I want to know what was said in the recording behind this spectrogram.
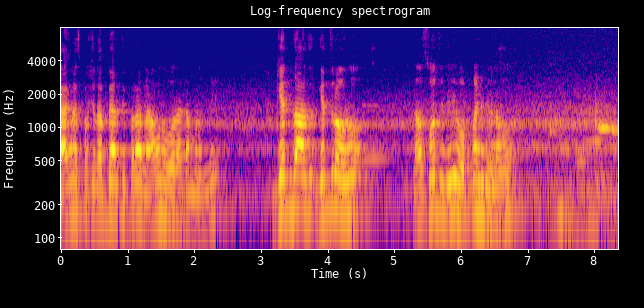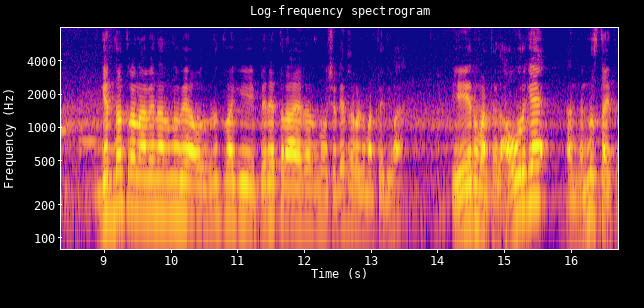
ಕಾಂಗ್ರೆಸ್ ಪಕ್ಷದ ಅಭ್ಯರ್ಥಿ ಪರ ನಾವು ಹೋರಾಟ ಮಾಡಿದ್ವಿ. ಗೆದ್ದಾದ ಗೆದ್ದರು ಅವರು. ನಾವು ಸೋತಿದ್ದೀವಿ ಒಪ್ಕೊಂಡಿದ್ದೀವಿ ನಾವು. ಗೆದ್ದ ನಂತರ ನಾವೇನಾರು ಅವ್ರ ವಿರುದ್ಧವಾಗಿ ಬೇರೆ ಥರ ಏನಾರು ಷಡ್ಯಂತ್ರಗಳನ್ನ ಮಾಡ್ತಾ ಇದೀವ? ಏನು ಮಾಡ್ತಾ ಇಲ್ಲ. ಅವ್ರಿಗೆ ಹಂಗೆ ಅನ್ನಿಸ್ತಾ ಐತೆ.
